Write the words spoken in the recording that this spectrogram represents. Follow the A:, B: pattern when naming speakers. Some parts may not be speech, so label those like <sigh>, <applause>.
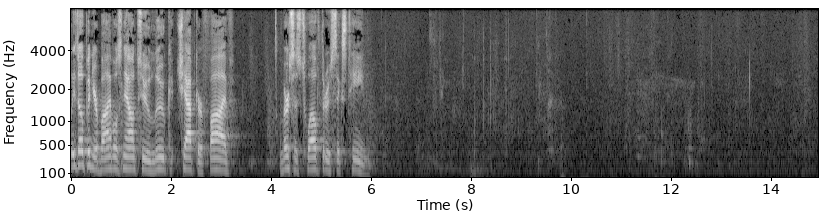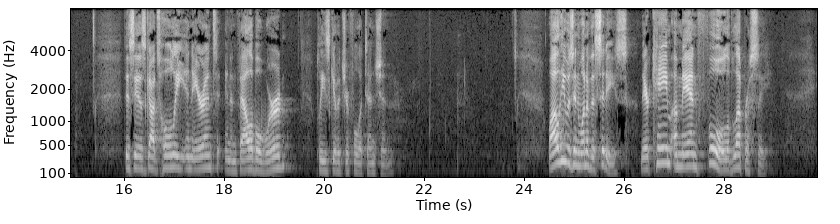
A: Please open your Bibles now to Luke chapter 5, verses 12 through 16. This is God's holy, inerrant, and infallible word. Please give it your full attention. While he was in one of the cities, there came a man full of leprosy.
